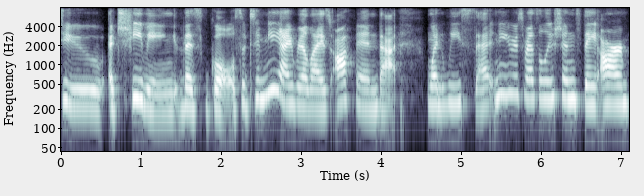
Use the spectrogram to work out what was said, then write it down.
to achieving this goal. So to me, I realized often that when we set New Year's resolutions, they are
